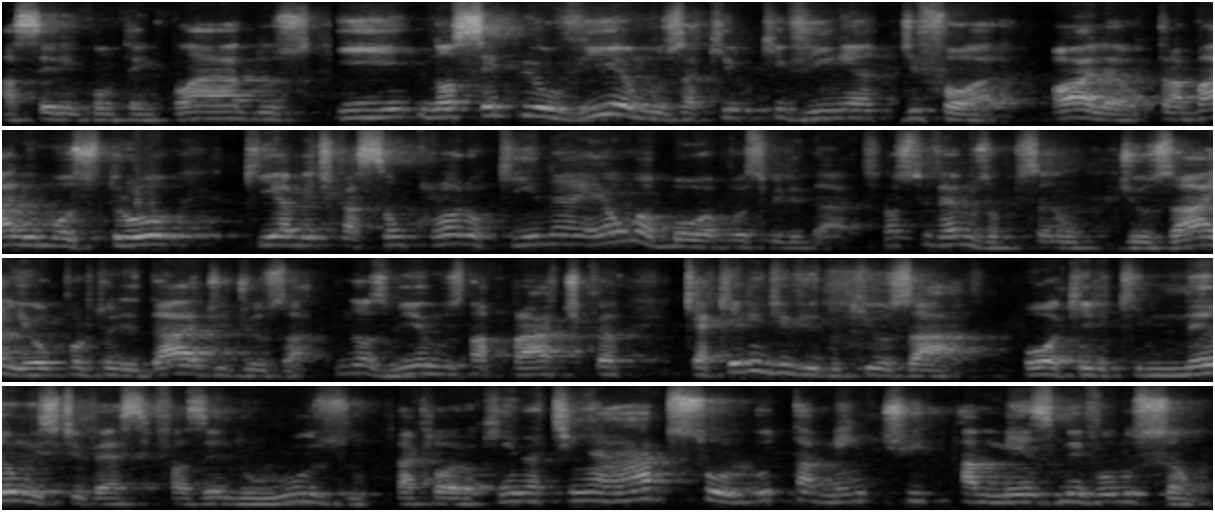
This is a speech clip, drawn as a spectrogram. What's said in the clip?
a serem contemplados, e nós sempre ouvíamos aquilo que vinha de fora. Olha, o trabalho mostrou que a medicação cloroquina é uma boa possibilidade. Nós tivemos opção de usar e oportunidade de usar. Nós vimos na prática que aquele indivíduo que usava ou aquele que não estivesse fazendo uso da cloroquina tinha absolutamente a mesma evolução.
